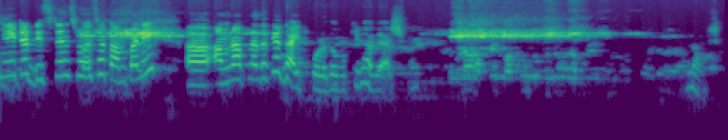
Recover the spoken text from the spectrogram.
মিনিটের ডিস্টেন্স রয়েছে কোম্পানি আমরা আপনাদেরকে গাইড করে দেবো কীভাবে আসবেন। নমস্কার।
